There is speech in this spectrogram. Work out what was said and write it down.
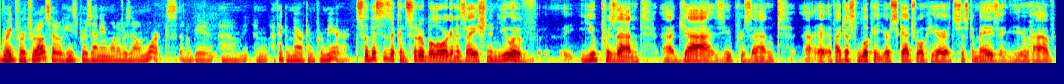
Great Virtuoso, he's presenting one of his own works. It'll be, um, I think, American premiere. So this is a considerable organization, and you have you present uh, jazz. You present. Uh, if I just look at your schedule here, it's just amazing. You have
